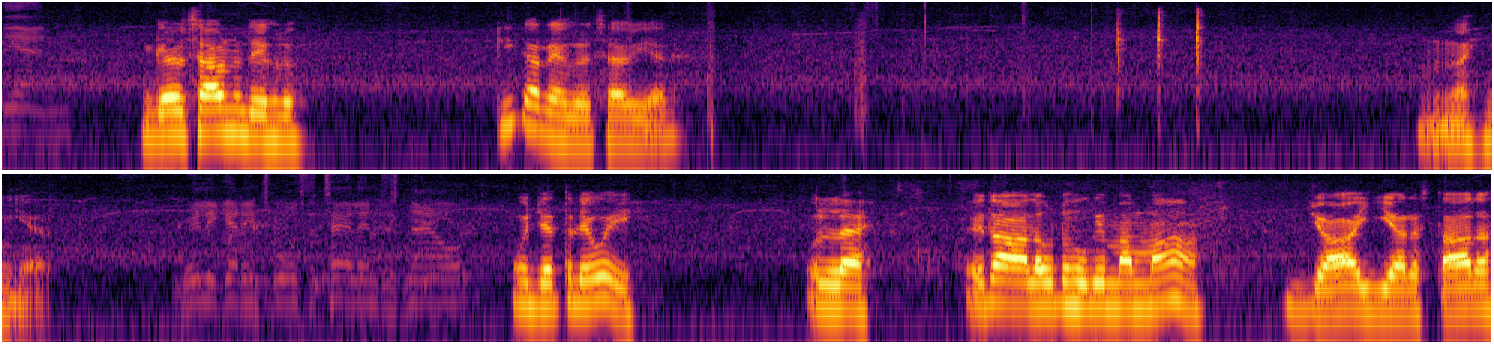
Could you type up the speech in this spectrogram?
the end, ਗਿਲ ਸਾਹਿਬ ਨੂੰ ਦੇਖ ਲਓ ਕੀ ਕਰ ਰਹੇ ਹੋ ਗਿਲ ਸਾਹਿਬ ਯਾਰ ਨਹੀਂ ਯਾਰ really getting towards the tail enders now. ਉਹ ਜਿੱਤ ਲਿਓ ਓਏ ਉਹ ਲੈ ਇਹ ਤਾਂ ਆਲ ਆਊਟ ਹੋ ਗਏ ਮਾਮਾ ਜਾ ਯਾਰ ਉਸਤਾਦ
